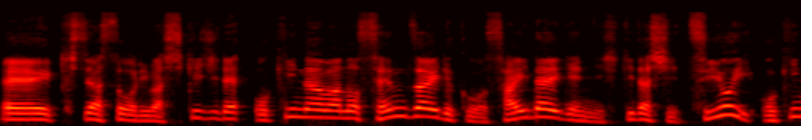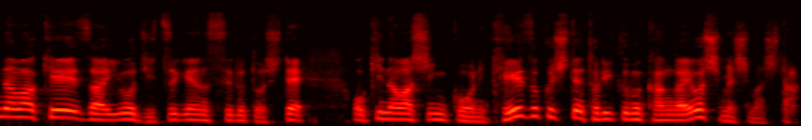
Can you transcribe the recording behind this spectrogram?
えー、岸田総理は式辞で沖縄の潜在力を最大限に引き出し強い沖縄経済を実現するとして沖縄振興に継続して取り組む考えを示しました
